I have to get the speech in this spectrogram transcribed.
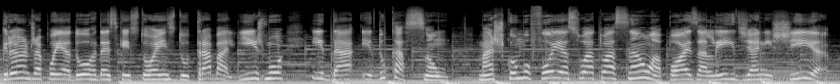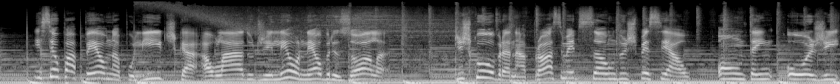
grande apoiador das questões do trabalhismo e da educação. Mas como foi a sua atuação após a lei de anistia? E seu papel na política ao lado de Leonel Brizola? Descubra na próxima edição do especial Ontem, Hoje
